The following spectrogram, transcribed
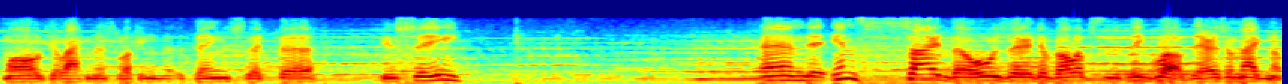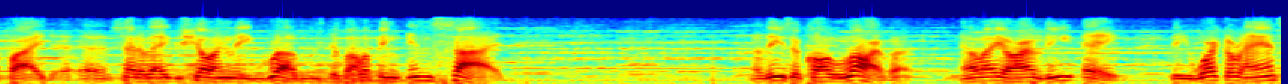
small gelatinous-looking uh, things that uh, you see. And inside those, there develops the, grub. There's a magnified uh, set of eggs showing the grubs developing inside. Uh, these are called larvae, L-A-R-V-A. The worker ants,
